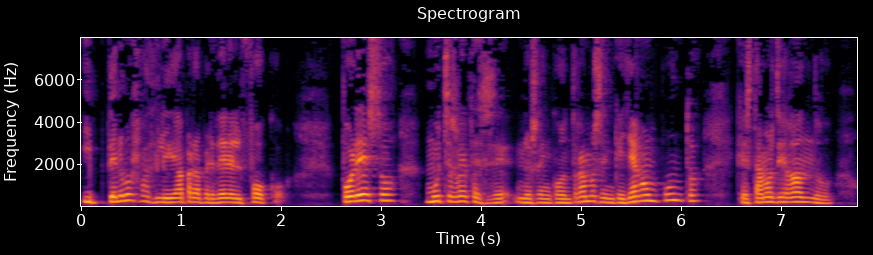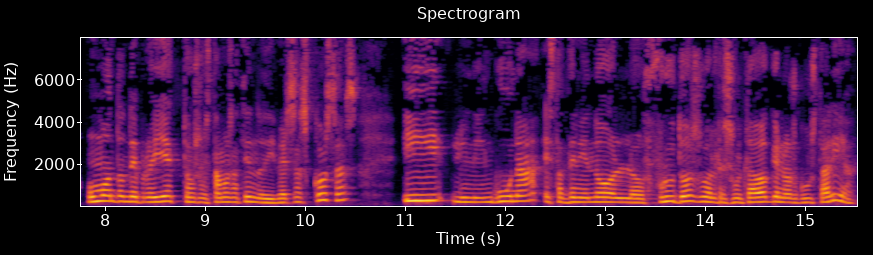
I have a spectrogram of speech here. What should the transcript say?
y tenemos facilidad para perder el foco. Por eso muchas veces eh, nos encontramos en que llega un punto que estamos llegando un montón de proyectos o estamos haciendo diversas cosas y ninguna está teniendo los frutos o el resultado que nos gustaría.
